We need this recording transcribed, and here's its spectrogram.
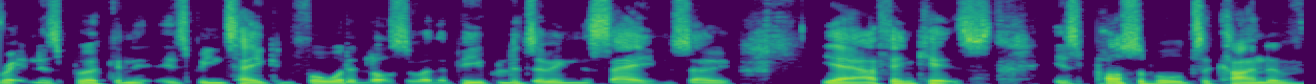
written this book and it's been taken forward, and lots of other people are doing the same. So yeah, I think it's it's possible to kind of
